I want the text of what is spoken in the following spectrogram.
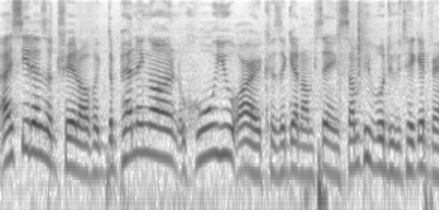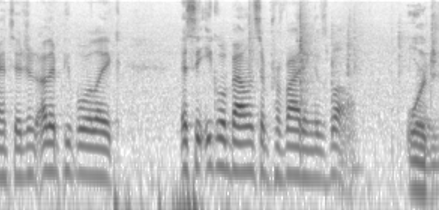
I see it as a trade off. Like depending on who you are, because again, I'm saying some people do take advantage, and other people are like it's the equal balance of providing as well. or j-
